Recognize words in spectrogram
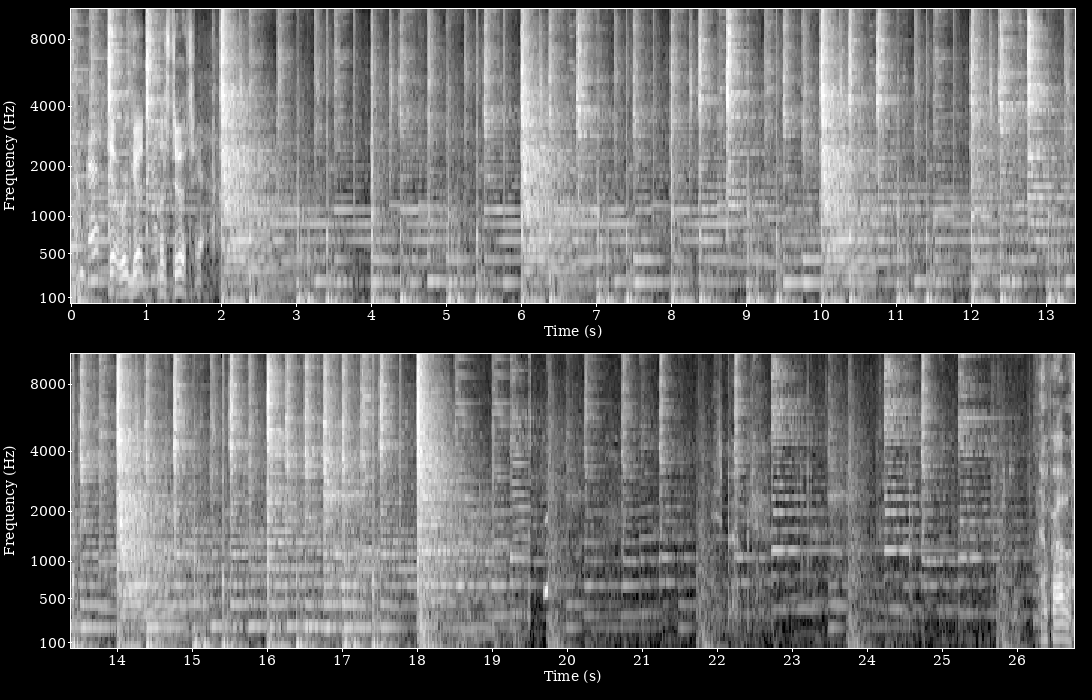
I'm good. Yeah, we're good. Let's do it. Yeah. No problem.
